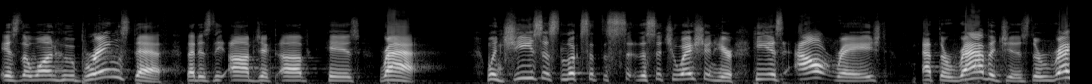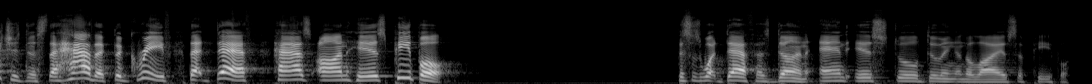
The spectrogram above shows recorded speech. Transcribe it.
is the one who brings death, that is the object of his wrath. When Jesus looks at the, the situation here, he is outraged at the ravages, the wretchedness, the havoc, the grief that death has on his people. This is what death has done and is still doing in the lives of people.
